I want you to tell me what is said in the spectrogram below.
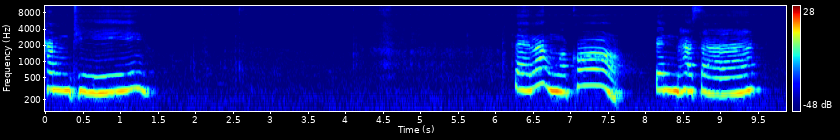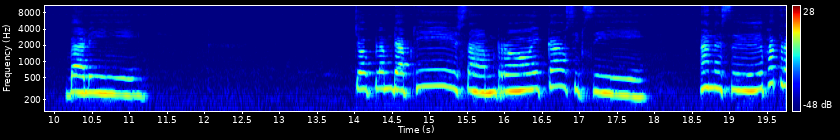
คันธีแต่ละหัวข้อเป็นภาษา บาลี จบลำดับที่ 394 อ่านหนังสือพระไตร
